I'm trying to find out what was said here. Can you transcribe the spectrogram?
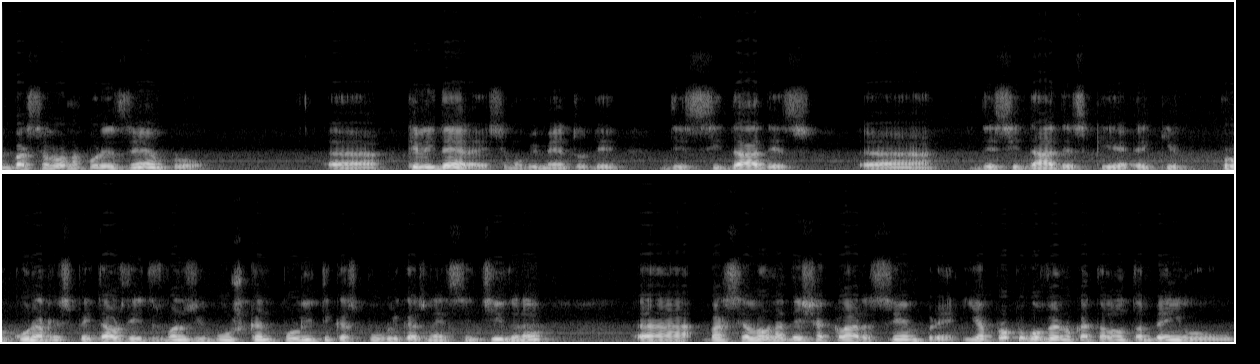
Barcelona, por exemplo, uh, que lidera esse movimento de, de cidades, de cidades que, que procuram respeitar os direitos humanos e buscam políticas públicas nesse sentido, né? Barcelona deixa claro sempre, e o próprio governo catalão também, o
